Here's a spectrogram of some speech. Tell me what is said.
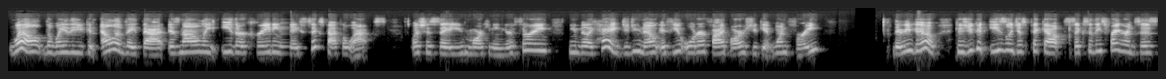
Well, the way that you can elevate that is not only either creating a six pack of wax, let's just say you're marketing your three, you can be like, hey, did you know if you order five bars, you get one free? There you go. Because you could easily just pick out six of these fragrances,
